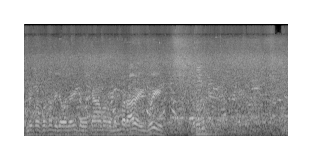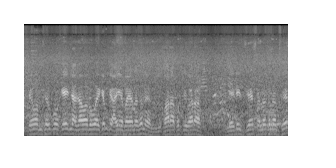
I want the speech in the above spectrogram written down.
અમે પણ પરસાદી લેવા જઈએ તો ક્યાં અમારો નંબર આવે, એ જોઈ. બરોબર? કેવમ કોઈ કે ના જવાનું હોય, કેમ કે અહીંયા ભાઈ આના છે ને વારા ફરતી વારા. લેડીઝ જેન્ટ્સ અલગ અલગ છે.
